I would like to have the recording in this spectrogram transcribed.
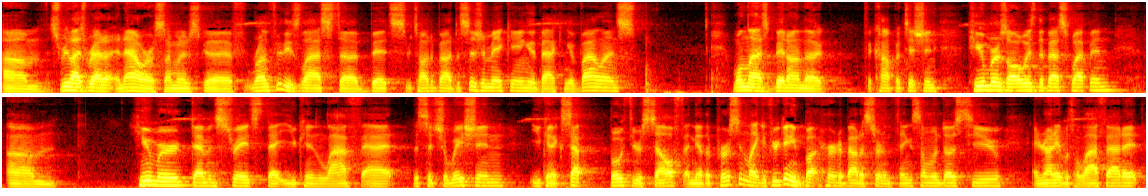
Um, just realized we're at an hour, so I'm going to just run through these last uh, bits. We talked about decision making, the backing of violence, one last bit on the, the competition. Humor is always the best weapon. Um, humor demonstrates that you can laugh at the situation. You can accept both yourself and the other person. Like if you're getting butthurt about a certain thing someone does to you and you're not able to laugh at it,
